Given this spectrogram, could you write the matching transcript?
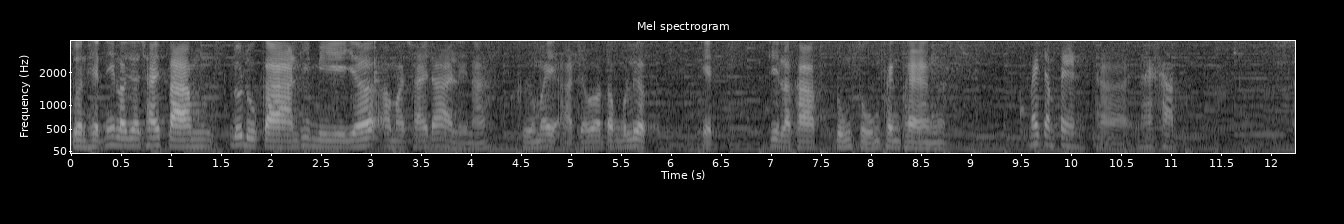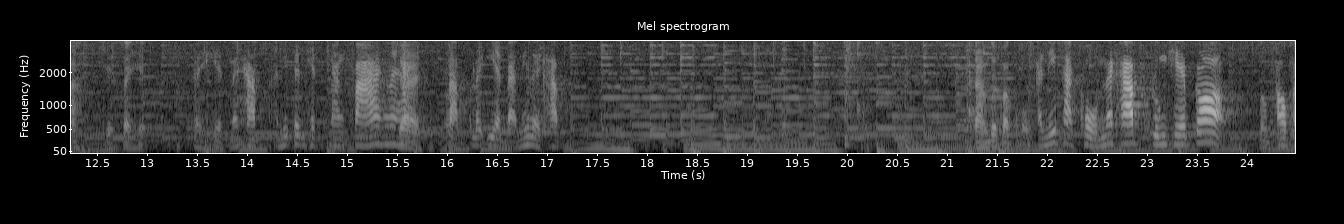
ส่วนเห็ดนี่เราจะใช้ตามฤดูกาลที่มีเยอะเอามาใช้ได้เลยนะ คือไม่อาจจะว่าต้องเลือกเห็ดที่ราคาสูงสูงๆแพงไม่จำเป็นๆใช่นะครับอะโอเคใส่เห็ดใส่เห็ดนะครับ อันนี้เป็นเห็ดนางฟ้าใช่ไหมใช่ฮะถูกต้องสับละเอียดแบบนี้เลยครับ ตามด้วยผักโขมอันนี้ผักโขมนะครับ ลุงเชฟก็ต้มเอาไป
